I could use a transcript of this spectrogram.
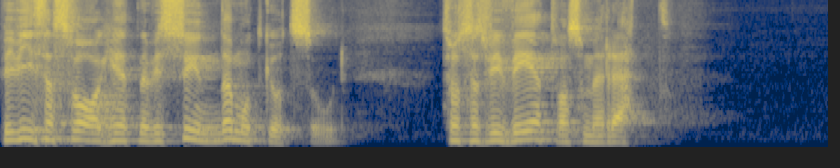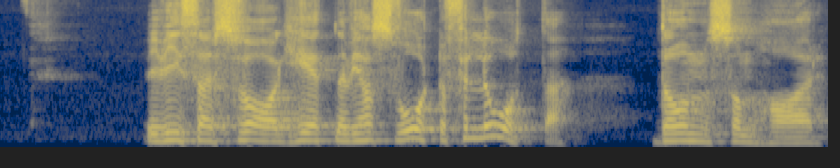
Vi visar svaghet när vi syndar mot Guds ord, trots att vi vet vad som är rätt. Vi visar svaghet när vi har svårt att förlåta de som har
